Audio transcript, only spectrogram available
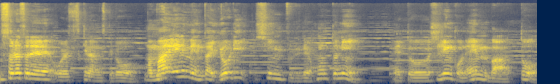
それはそれ俺好きなんですけど、まあ、マイエレメントはよりシンプルで本当に、えっと、主人公のエンバーと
